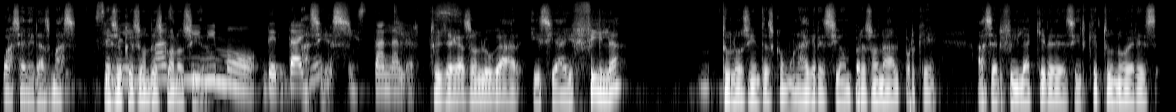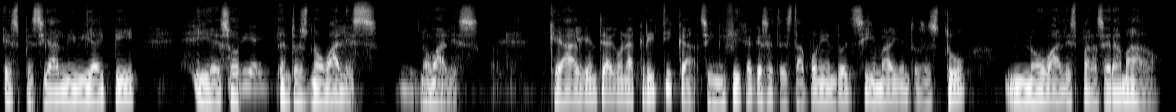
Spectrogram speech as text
o aceleras más. eso que es un desconocido. mínimo detalle Así es. están alertas. Tú llegas a un lugar y si hay fila, tú lo sientes como una agresión personal porque hacer fila quiere decir que tú no eres especial ni VIP y eso entonces no vales, no vales. Que alguien te haga una crítica significa que se te está poniendo encima y entonces tú no vales para ser amado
